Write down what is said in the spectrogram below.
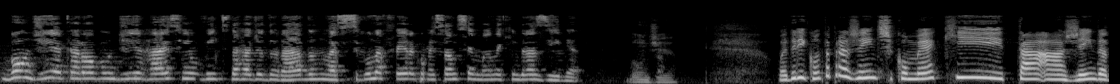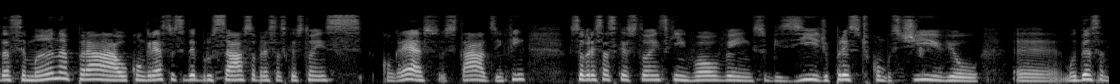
Bom dia, Carol, bom dia, Raíssa e ouvintes da Rádio Dourado, nessa segunda-feira, começando a semana aqui em Brasília. Bom dia. O Adri, conta pra gente como é que tá a agenda da semana para o Congresso se debruçar sobre essas questões, Congresso, Estados, enfim, sobre essas questões que envolvem subsídio, preço de combustível, é, mudança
